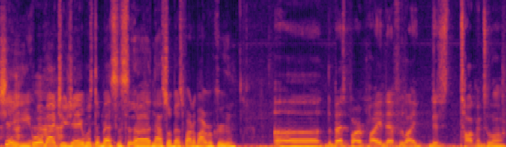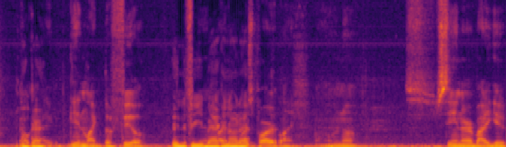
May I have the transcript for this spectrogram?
shade. What about you, Jay? What's the best, uh, not so best part about recruiting? Uh, the best part probably definitely like just talking to him. and, Okay. Like, getting like the feel. And the feedback and all the that. worst part, like I don't know, seeing everybody get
